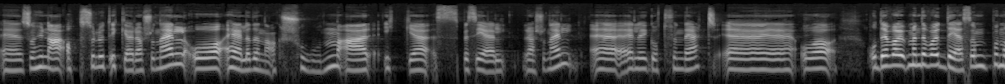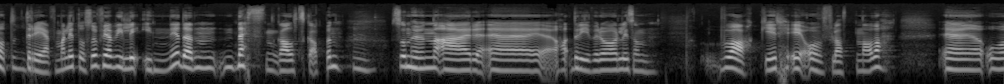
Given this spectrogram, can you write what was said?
Eh, så hun er absolutt ikke rasjonell, og hele denne aksjonen er ikke spesielt rasjonell eh, eller godt fundert. Eh, og, og det var, men det var jo det som på en måte drev meg litt også, for jeg ville inn i den nesten-galskapen mm. som hun er, eh, driver og liksom vaker i overflaten av. da. Eh, og,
